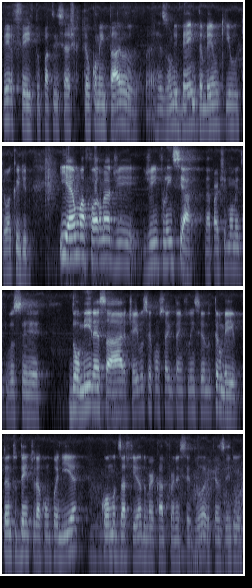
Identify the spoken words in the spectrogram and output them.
Perfeito, Patrícia. Acho que o teu comentário é, resume bem também o que, o que eu acredito e é uma forma de, de influenciar. Né? A partir do momento que você domina essa arte, aí você consegue estar influenciando o teu meio, tanto dentro da companhia, como desafiando o mercado fornecedor, trazendo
